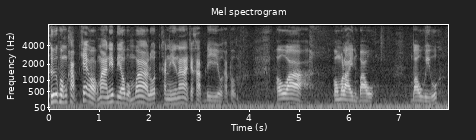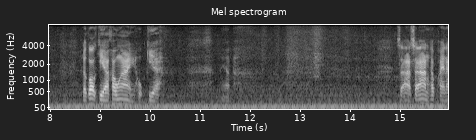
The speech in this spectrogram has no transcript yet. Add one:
คือผมขับแค่ออกมานิดเดียว ผมว่ารถคันนี้น่าจะขับดีอยู่ครับผม เพราะว่า พวงมาลัยเบาเบาหวิว แล้วก็เกียร์เข้าง่าย6เกียร์สะอาดสะอ้านครับภายใน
